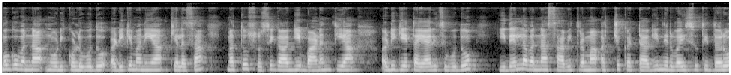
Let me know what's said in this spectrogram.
ಮಗುವನ್ನು ನೋಡಿಕೊಳ್ಳುವುದು ಅಡಿಗೆ ಮನೆಯ ಕೆಲಸ ಮತ್ತು ಸೊಸೆಗಾಗಿ ಬಾಣಂತಿಯ ಅಡಿಗೆ ತಯಾರಿಸುವುದು. ಇದೆಲ್ಲವನ್ನ ಸಾವಿತ್ರಮ್ಮ ಅಚ್ಚುಕಟ್ಟಾಗಿ ನಿರ್ವಹಿಸುತ್ತಿದ್ದರು.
